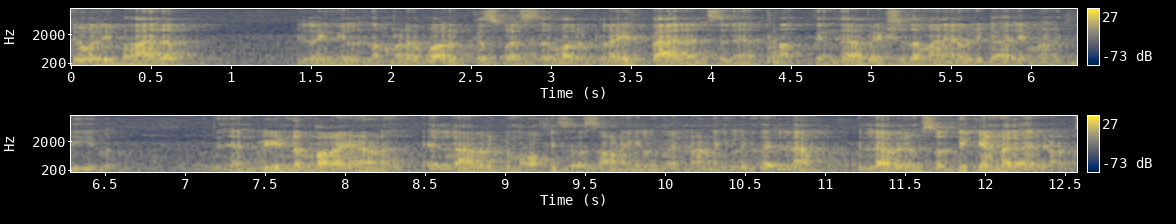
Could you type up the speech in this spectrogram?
ജോലി ഭാരം ഇല്ലെങ്കിൽ നമ്മുടെ വർക്ക് സ്ട്രെസ് വർക്ക് ലൈഫ് ബാലൻസിന് അത്യന്താപേക്ഷിതമായ ഒരു കാര്യമാണ് ലീവ് ഇത് ഞാൻ വീണ്ടും പറയുകയാണ് എല്ലാവർക്കും ഓഫീസേഴ്സ് ആണെങ്കിലും മെൻ ആണെങ്കിലും ഇതെല്ലാം എല്ലാവരും ശ്രദ്ധിക്കേണ്ട കാര്യമാണ്.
